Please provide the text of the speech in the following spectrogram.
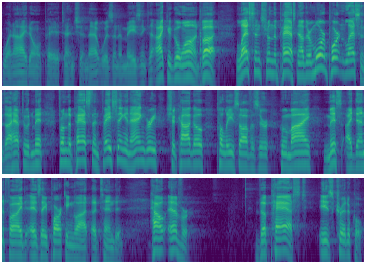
when I don't pay attention. That was an amazing thing. I could go on, but lessons from the past. Now, there are more important lessons, I have to admit, from the past than facing an angry Chicago police officer whom I misidentified as a parking lot attendant. However, the past is critical.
